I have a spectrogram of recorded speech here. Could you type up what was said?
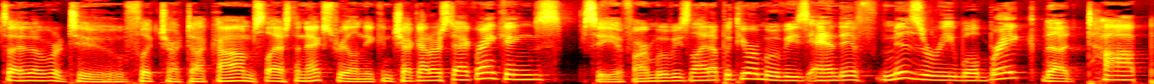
So head over to flickchart.com slash the next reel and you can check out our stack rankings, see if our movies line up with your movies, and if Misery will break the top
